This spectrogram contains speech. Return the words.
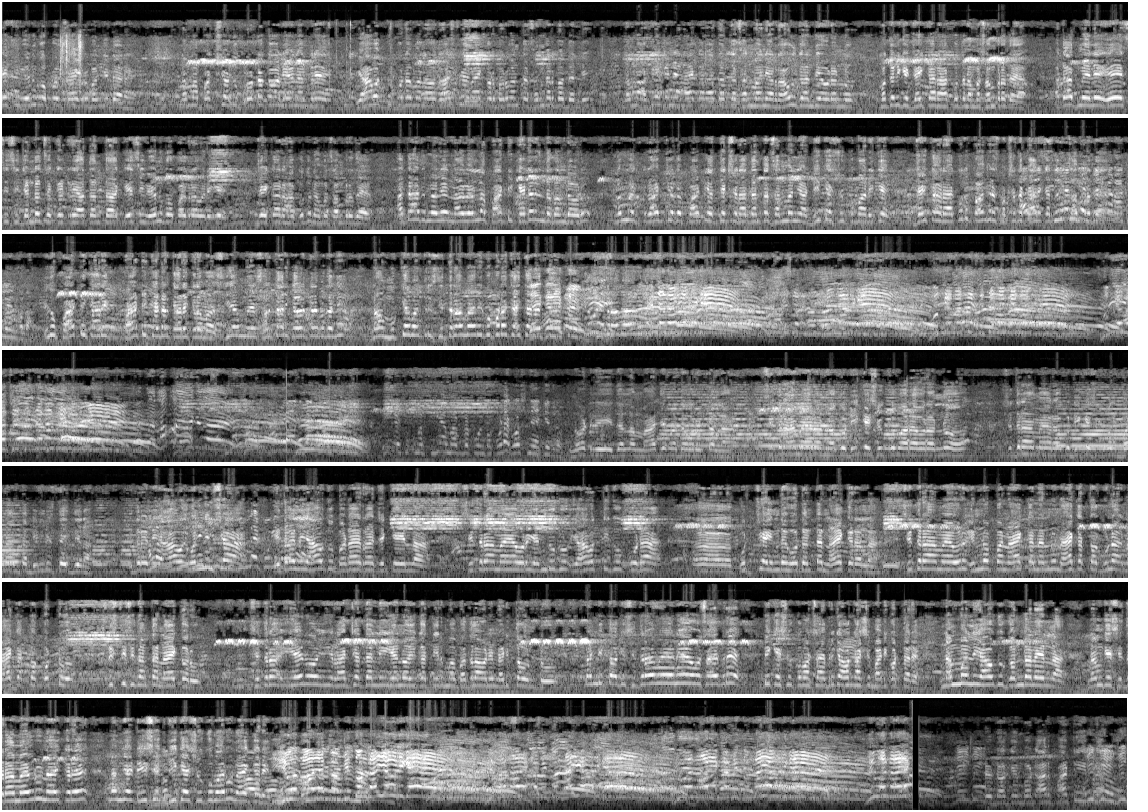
K C Venugopal ಸಾಹೇಬರು ಬಂದಿದ್ದಾರೆ. ನಮ್ಮ ಪಕ್ಷದ ಪ್ರೋಟೋಕಾಲ್ ಏನಂದ್ರೆ ಯಾವತ್ತೂ ಕೂಡ ನಾವು ರಾಷ್ಟ್ರೀಯ ನಾಯಕರು ಬರುವಂತ ಸಂದರ್ಭದಲ್ಲಿ ನಮ್ಮ ಅಗ್ರಗಣ್ಯ ನಾಯಕರಾದಂತಹ ಸನ್ಮಾನ್ಯ ರಾಹುಲ್ ಗಾಂಧಿ ಅವರನ್ನು ಮೊದಲಿಗೆ ಜೈಕಾರ ಹಾಕುವುದು ನಮ್ಮ ಸಂಪ್ರದಾಯ. ಅದಾದ್ಮೇಲೆ ಸಿ ಜನರಲ್ ಸೆಕ್ರೆಟರಿ ಆದಂತಹ ಕೆ ಸಿ ವೇಣುಗೋಪಾಲ್ ರವರಿಗೆ ಜೈಕಾರ ಹಾಕುವುದು ನಮ್ಮ ಸಂಪ್ರದಾಯ. ಅದಾದ್ಮೇಲೆ ನಾವೆಲ್ಲ ಪಾರ್ಟಿ ಕೆಡರಿಂದ ಬಂದವರು ನಮ್ಮ ರಾಜ್ಯದ ಪಾರ್ಟಿ ಅಧ್ಯಕ್ಷರಾದಂತಹ ಸನ್ಮಾನ್ಯ ಡಿ ಕೆ ಶಿವಕುಮಾರಿಗೆ ಜೈಕಾರ ಹಾಕುವುದು ಕಾಂಗ್ರೆಸ್ ಪಕ್ಷದ ಕಾರ್ಯಕರ್ತರ ಸಂಪ್ರದಾಯ. ಇದು ಪಾರ್ಟಿ ಕಾರ್ಯ ಪಾರ್ಟಿ ಕೆಡರ್ ಕಾರ್ಯಕ್ರಮ. ಸಿಎಂ ಸರ್ಕಾರಿ ಕಾರ್ಯಕ್ರಮದಲ್ಲಿ ನಾವು ಮುಖ್ಯಮಂತ್ರಿ ಸಿದ್ದರಾಮಯ್ಯರಿಗೂ ಕೂಡ ಜೈಕಾರ ಹಾಕ್ತೇವೆ. ಸಿದ್ದರಾಮಯ್ಯರಿಗೆ ಮುಖ್ಯಮಂತ್ರಿ ಸಿದ್ದರಾಮಯ್ಯ ಮುಖ್ಯಮಂತ್ರಿ ಸಿದ್ದರಾಮಯ್ಯ ಆಗಬೇಕು ಅಂತ ಕೂಡ ಘೋಷಣೆ ಹಾಕಿದ್ರು. ನೋಡ್ರಿ ಇದೆಲ್ಲ ಮಾಧ್ಯಮದವರು ಉಂಟಲ್ಲ. ಸಿದ್ದರಾಮಯ್ಯ ಅವರನ್ನು ಹಾಗೂ ಡಿ ಕೆ ಶಿವಕುಮಾರ್ ಅವರನ್ನು ಸಿದ್ದರಾಮಯ್ಯ ಹಾಗೂ ಡಿ ಕೆ ಶಿವಕುಮಾರ್ ಬಣ ಅಂತ ಬಿಂಬಿಸ್ತಾ ಇದ್ದೀರಾ? ಇದರಲ್ಲಿ ಯಾವ ಒಂದ್ ನಿಮಿಷ. ಇದರಲ್ಲಿ ಯಾವುದು ಬಡ ರಾಜ್ಯಕ್ಕೆ ಇಲ್ಲ. ಸಿದ್ದರಾಮಯ್ಯ ಅವರು ಎಂದಿಗೂ ಯಾವತ್ತಿಗೂ ಕೂಡ ಕುರ್ಚಿಯ ಹಿಂದೆ ಹೋದಂತ ನಾಯಕರಲ್ಲ. ಸಿದ್ದರಾಮಯ್ಯ ಅವರು ಇನ್ನೊಬ್ಬ ನಾಯಕನನ್ನು ನಾಯಕತ್ವ ಗುಣ ನಾಯಕತ್ವ ಕೊಟ್ಟು ಸೃಷ್ಟಿಸಿದಂತ ನಾಯಕರು. ಸಿದ್ದರಾ ಏನೋ ಈ ರಾಜ್ಯದಲ್ಲಿ ಏನೋ ಈಗ ತೀರ್ಮ ಬದಲಾವಣೆ ನಡೀತಾ ಉಂಟು ಖಂಡಿತವಾಗಿ ಸಿದ್ದರಾಮಯ್ಯನೇ ಸಾಹೇಬ್ರೆ ಡಿ ಕೆ ಶಿವಕುಮಾರ್ ಸಾಹೇಬ್ರಿಗೆ ಅವಕಾಶ ಮಾಡಿಕೊಡ್ತಾರೆ. ನಮ್ಮಲ್ಲಿ ಯಾವುದು ಗೊಂದಲ ಇಲ್ಲ. ನಮ್ಗೆ ಸಿದ್ದರಾಮಯ್ಯ ಅವರು ನಾಯಕರೇ ನಮ್ಗೆ D C D K Shivakumar ನಾಯಕರೇ. ಯುವ ನಾಯಕ ಮಿಥುನ್ ಪಾರ್ಟಿ ಆರ್ ಯುವ ನಾಯಕ ಮಿಥುನ್ ಸಿ ಅವರಿಗೆ! ಯುವ ನಾಯಕ ಮಿಥುನ್ ರೈ ಯುವ ನಾಯಕ you're talking about our party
